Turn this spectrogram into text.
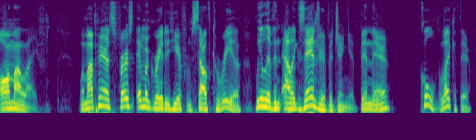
all my life. When my parents first immigrated here from South Korea, we lived in Alexandria, Virginia. Been there. Cool. I like it there.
